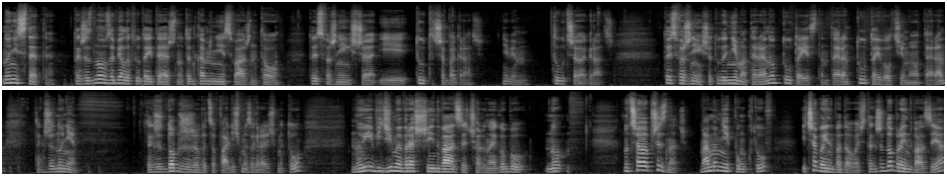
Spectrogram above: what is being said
no niestety. Także no za białych tutaj też, no ten kamień nie jest ważny, to, to jest ważniejsze i tu trzeba grać. Nie wiem, tu trzeba grać. To jest ważniejsze, tutaj nie ma terenu, tutaj jest ten teren, tutaj walczymy o teren, także no nie. Także dobrze, że wycofaliśmy, zagraliśmy tu. No i widzimy wreszcie inwazję czarnego, bo no, no trzeba przyznać, mamy mniej punktów i trzeba inwadować. Także dobra inwazja.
